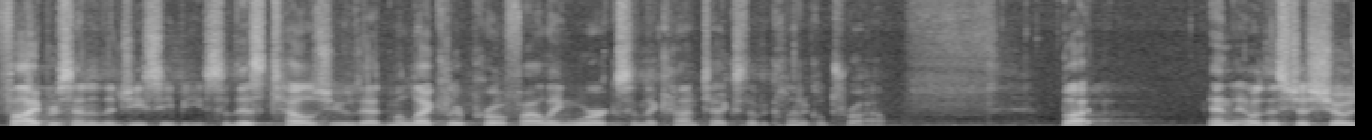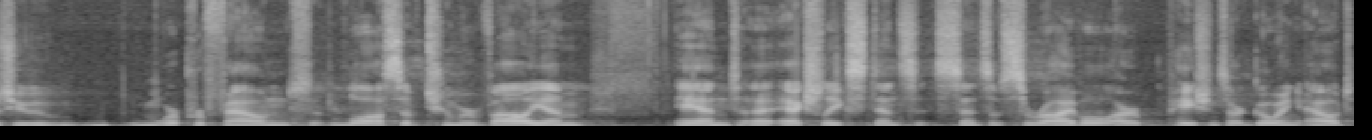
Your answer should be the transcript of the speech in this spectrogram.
5% of the GCB. So this tells you that molecular profiling works in the context of a clinical trial. But, and oh, this just shows you more profound loss of tumor volume and uh, actually extensive sense of survival. Our patients are going out.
